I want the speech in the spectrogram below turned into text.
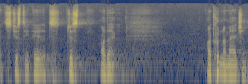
It's just, it's just, I don't, I couldn't imagine.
